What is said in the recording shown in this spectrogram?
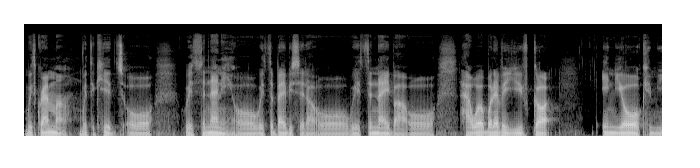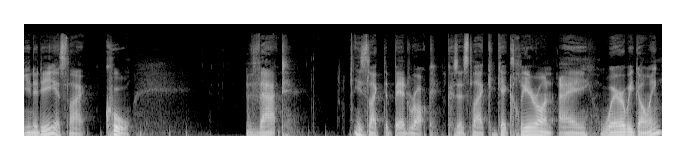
with grandma, with the kids, or with the nanny or with the babysitter or with the neighbor or how whatever you've got in your community it's like cool that is like the bedrock because it's like get clear on a where are we going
